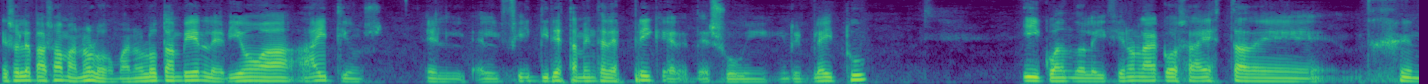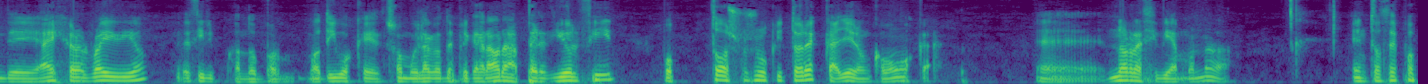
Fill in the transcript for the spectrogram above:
Eso le pasó a Manolo. Manolo también le dio a iTunes el, feed directamente de Spreaker de su Replay 2 y cuando le hicieron la cosa esta de, de iHeartRadio, es decir, cuando por motivos que son muy largos de explicar ahora, perdió el feed, pues todos sus suscriptores cayeron como moscas. Eh, no recibíamos nada. Entonces, pues,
